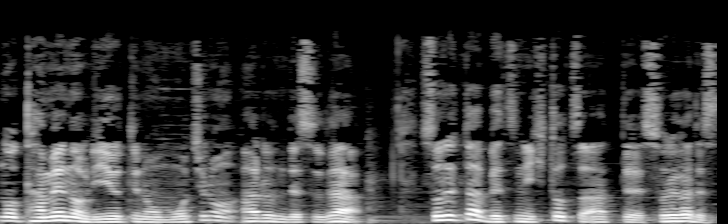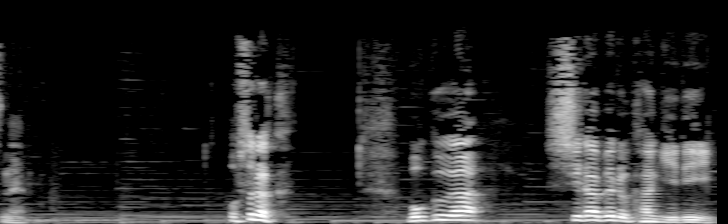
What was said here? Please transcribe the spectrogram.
のための理由っていうのももちろんあるんですが、それとは別に一つあって、それがですね、おそらく僕が調べる限り、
